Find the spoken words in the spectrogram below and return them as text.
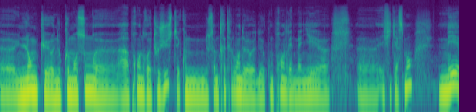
euh, une langue que nous commençons euh, à apprendre tout juste et que nous sommes très très loin de, comprendre et de manier euh, efficacement. Mais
